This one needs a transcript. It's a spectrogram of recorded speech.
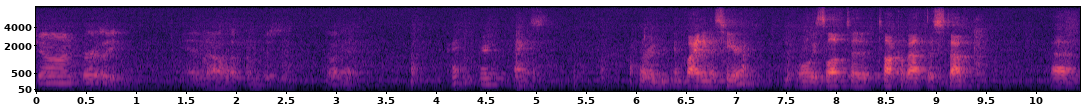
John Hurley. And I'll let them just go ahead. Okay, great, thanks for inviting us here. Always love to talk about this stuff. Um,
